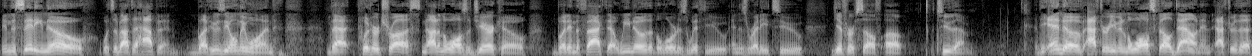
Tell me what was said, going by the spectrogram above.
in the city know what's about to happen, but who's the only one that put her trust not in the walls of Jericho, but in the fact that we know that the Lord is with you and is ready to give herself up to them. At the end of, after even the walls fell down, and after the,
